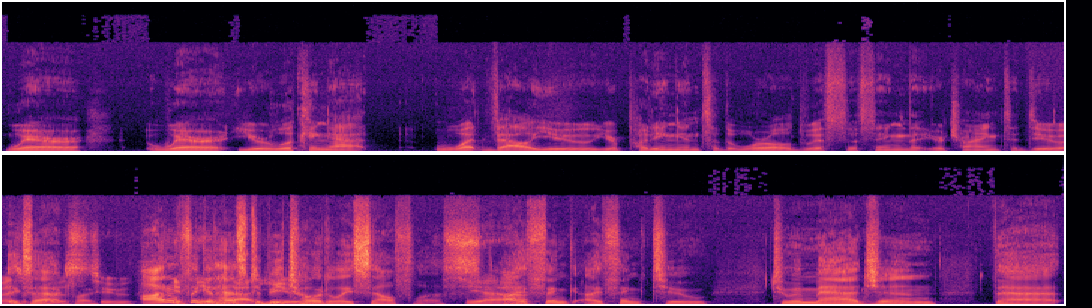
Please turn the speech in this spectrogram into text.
where where you're looking at what value you're putting into the world with the thing that you're trying to do as exactly. opposed to I don't think it has to be you. totally selfless. Yeah. I think I think to to imagine that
